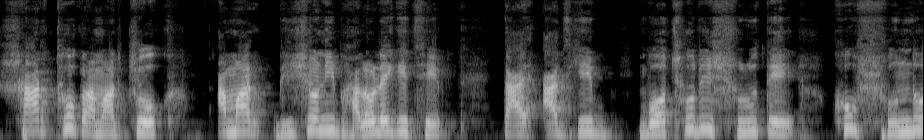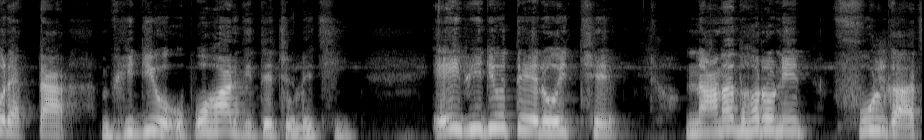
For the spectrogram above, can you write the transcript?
সার্থক আমার চোখ। আমার ভীষণই ভালো লেগেছে। তাই আজকে বছরের শুরুতে খুব সুন্দর একটা ভিডিও উপহার দিতে চলেছি। এই ভিডিওতে রয়েছে নানা ধরনের ফুল গাছ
